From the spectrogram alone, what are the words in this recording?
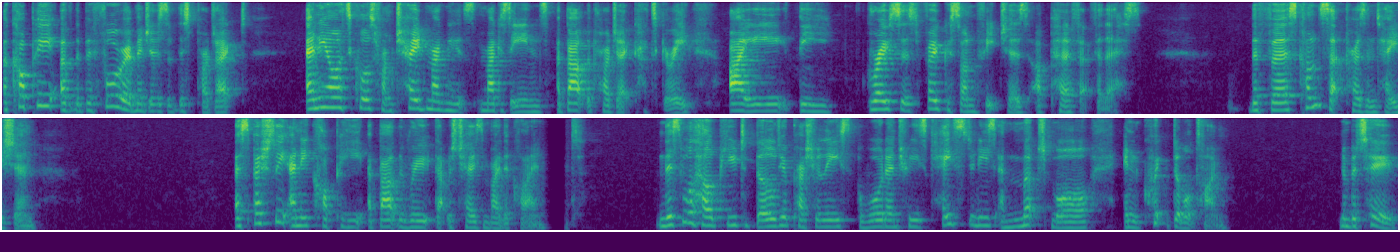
a copy of the before images of this project, any articles from trade mag- magazines about the project category, i.e., the Grocers focus on features are perfect for this. The first concept presentation, especially any copy about the route that was chosen by the client. This will help you to build your press release, award entries, case studies, and much more in quick double time. Number two,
